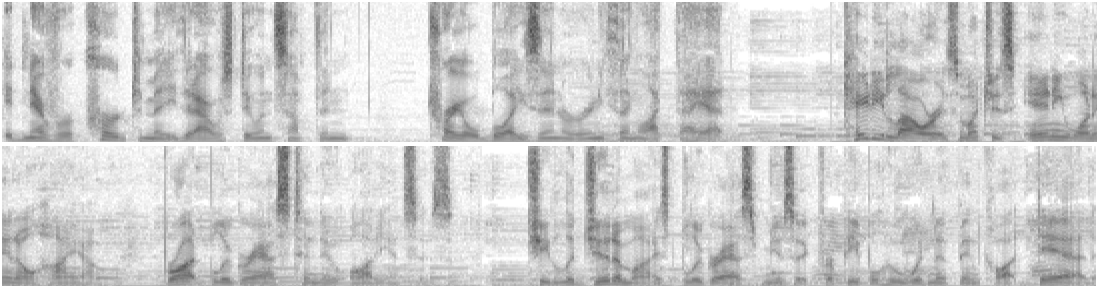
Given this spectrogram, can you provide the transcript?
It never occurred to me that I was doing something trailblazing or anything like that. Katie Laur, as much as anyone in Ohio, brought bluegrass to new audiences. She legitimized bluegrass music for people who wouldn't have been caught dead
